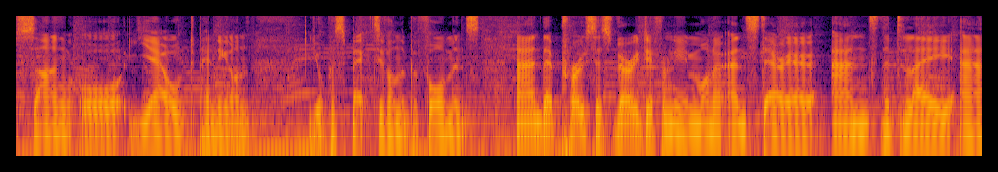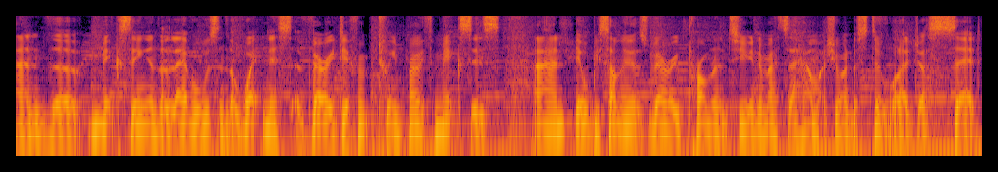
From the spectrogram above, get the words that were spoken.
sung, or yelled, depending on your perspective on the performance. And they're processed very differently in mono and stereo, and the delay and the mixing and the levels and the wetness are very different between both mixes. And it'll be something that's very prominent to you no matter how much you understood what I just said.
